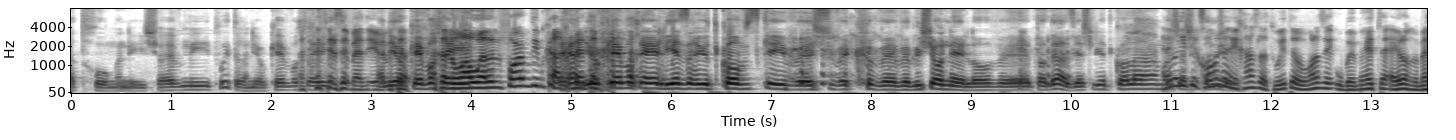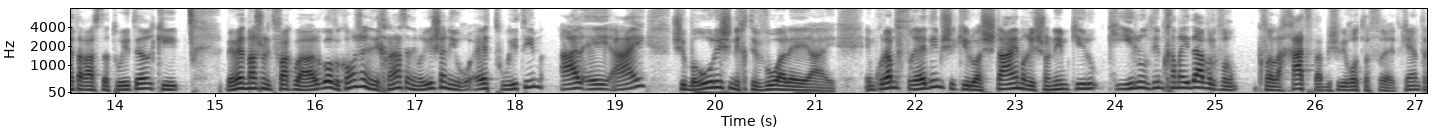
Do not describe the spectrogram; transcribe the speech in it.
התחום אני שואב מטוויטר, אני עוקב אחרי, זה מדהים. אני אתה- עוקב אתה אחרי- נורא well informed אם כך, אני בטח. עוקב אחרי אליעזר יודקובסקי ומי שעונה לו, ואתה יודע, אז יש לי את כל ה... אני מרגיש שכל מה שאני נכנס לטוויטר, במובן הזה הוא באמת, אילון באמת הרס את הטוויטר, כי באמת משהו נדפק ב algo, וכל מה שאני נכנס אני מרגיש שאני רואה טוויטים על AI, שברור לי שנכתבו על AI. הם כולם thread ים שכאילו השתיים הראשונים כאילו, כאילו נותנים לך מידע, אבל כבר, כבר לחצת בשביל לראות את ה thread, כן? אתה,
